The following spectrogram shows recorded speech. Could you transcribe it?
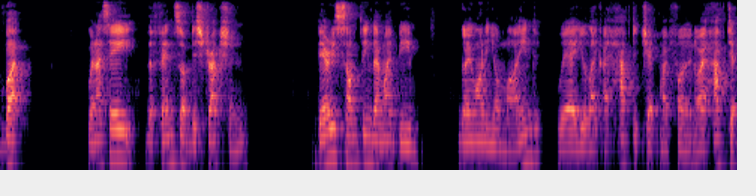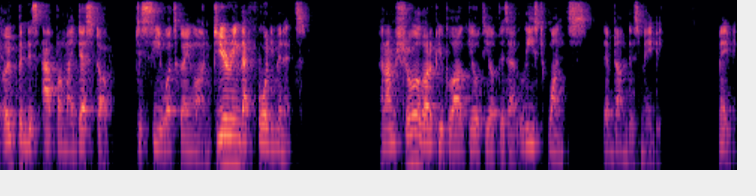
But when I say the fence of distraction, there is something that might be going on in your mind where you're like, I have to check my phone or I have to open this app on my desktop to see what's going on during that 40 minutes. And I'm sure a lot of people are guilty of this at least once. They've done this, maybe. Maybe.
